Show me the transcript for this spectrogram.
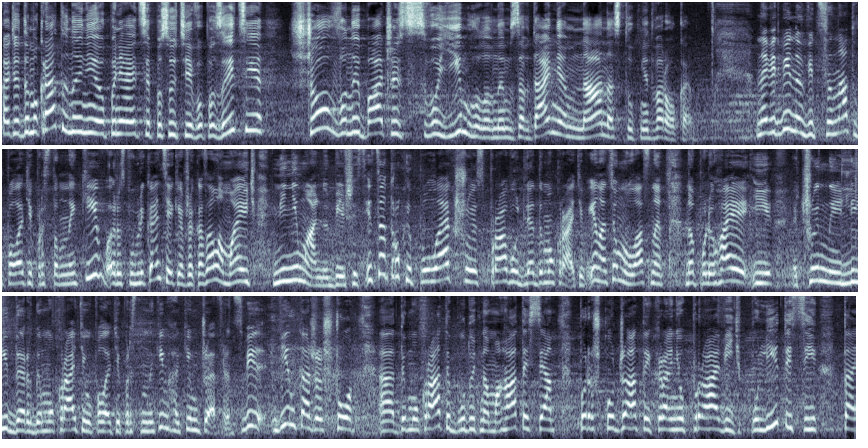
Катя, демократи нині опиняються по суті в опозиції. Що вони бачать своїм головним завданням на наступні два роки? На відміну від сенату в палаті представників, республіканці, як я вже казала, мають мінімальну більшість, і це трохи полегшує справу для демократів. І на цьому власне наполягає і чинний лідер демократів у палаті представників Хакім Джефріс. Він, каже, що е, демократи будуть намагатися перешкоджати крайньоправій політиці та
